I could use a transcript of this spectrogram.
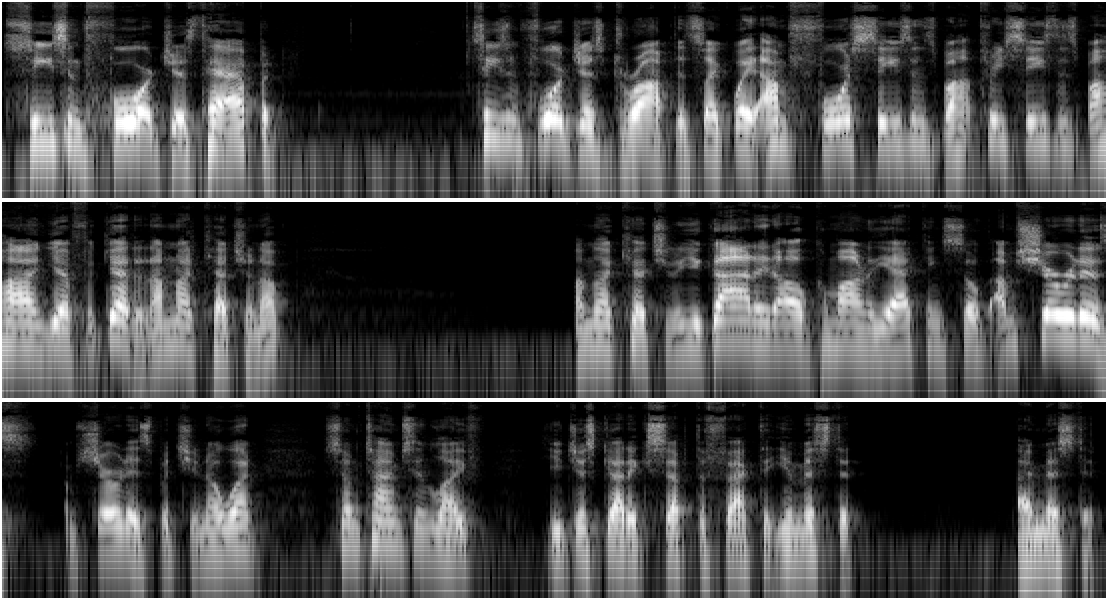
season four just happened. Season four just dropped. It's like, wait, I'm four seasons behind, three seasons behind. Yeah, forget it. I'm not catching up. I'm not catching it. You got it. Oh, come on. The acting's so. I'm sure it is. I'm sure it is. But you know what? Sometimes in life, you just got to accept the fact that you missed it. I missed it.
